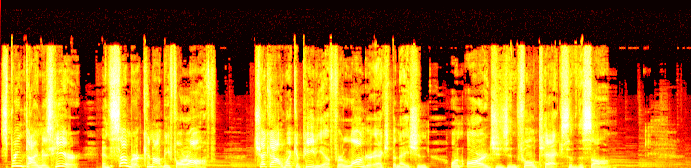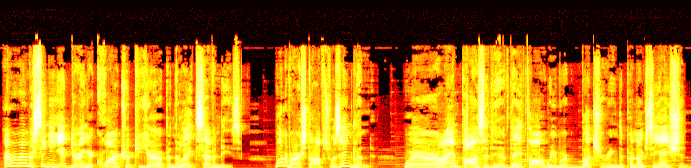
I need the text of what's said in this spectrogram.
springtime is here and summer cannot be far off. Check out Wikipedia for a longer explanation on origins and full text of the song. I remember singing it during a choir trip to Europe in the late 70s. One of our stops was England, where I am positive they thought we were butchering the pronunciation.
